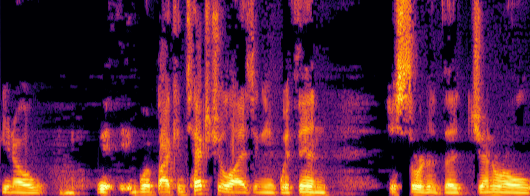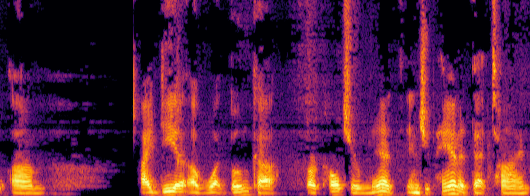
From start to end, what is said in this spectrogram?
you know, it, by contextualizing it within just sort of the general um, idea of what bunka or culture meant in Japan at that time,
